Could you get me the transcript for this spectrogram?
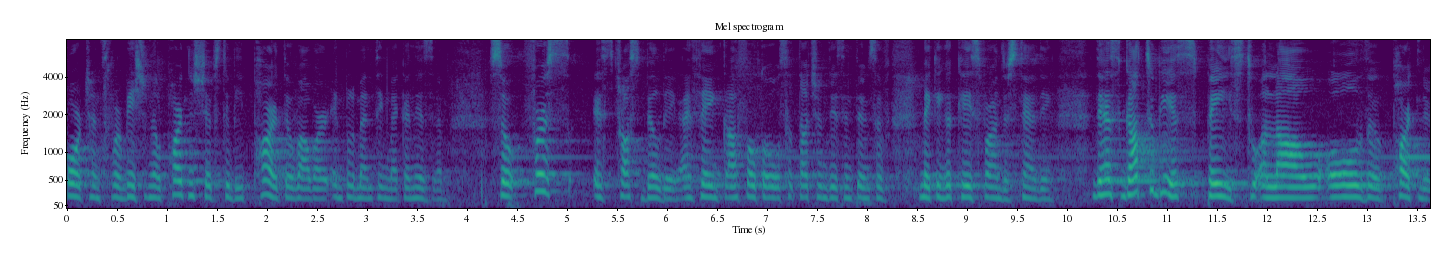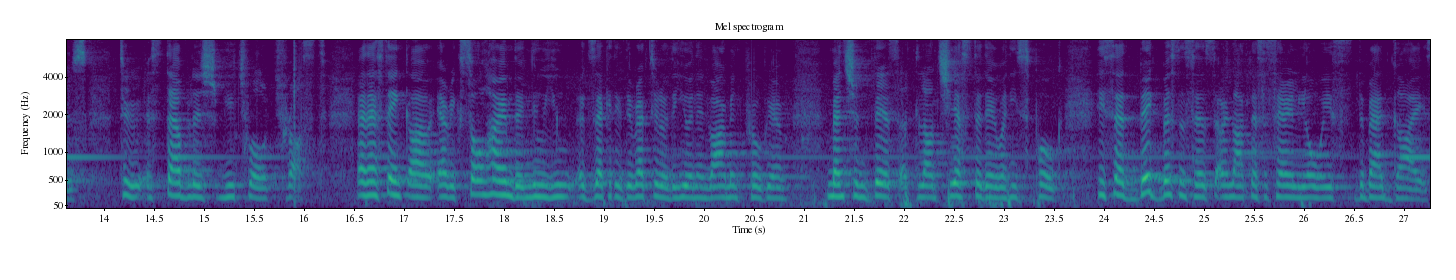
for transformational partnerships to be part of our implementing mechanism. So first is trust building. I think Fokko also touched on this in terms of making a case for understanding. There has got to be a space to allow all the partners to establish mutual trust. And I think uh, Erik Solheim, the new U executive director of the UN Environment Program, mentioned this at lunch yesterday when he spoke. He said big businesses are not necessarily always the bad guys.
